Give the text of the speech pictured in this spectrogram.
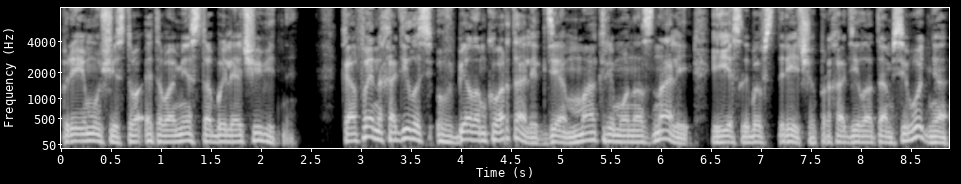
Преимущества этого места были очевидны. Кафе находилось в Белом квартале, где Макримона знали, и если бы встреча проходила там сегодня,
